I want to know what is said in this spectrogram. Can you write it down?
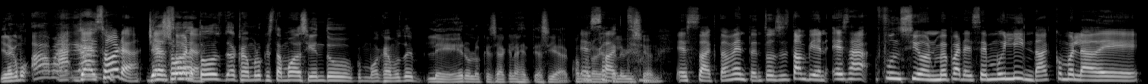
y era como, ah, Ah, ya es hora, Ya, es hora, todos acabamos lo que estamos haciendo, como acabamos de leer o lo que sea que la gente hacía cuando no había Exacto. televisión. Exactamente. Entonces también esa función me parece muy linda, como la de,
